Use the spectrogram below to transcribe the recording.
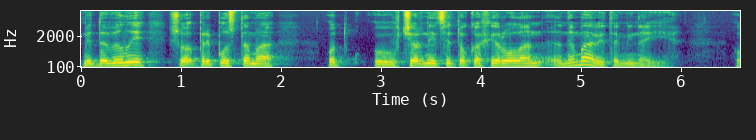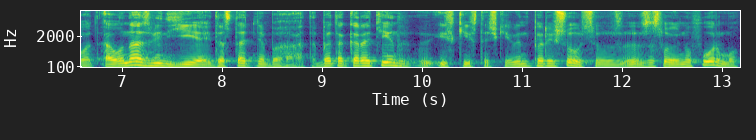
ми довели, що, припустимо, от в чорниці токоферола немає вітаміна Е. От, а у нас він є і достатньо багато. Бета-каротін із кісточки він перейшов цю засвоєну форму,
